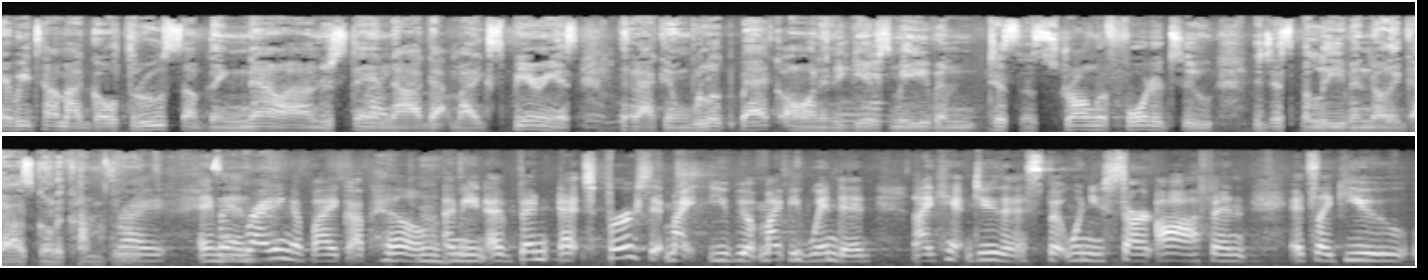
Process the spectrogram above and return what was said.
every time I go through something now, I understand right. now I got my experience mm-hmm. that I can look back on and it gives me even just a stronger fortitude to just believe and know that God's going to come through. Right. Amen. It's like riding a bike uphill. Mm-hmm. I mean, I've been, at first it might, you might be winded and I can't do this, but when you start off and it's like you,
